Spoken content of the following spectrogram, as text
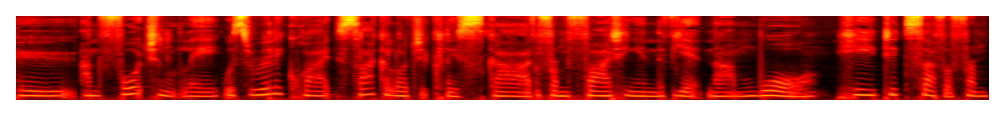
who unfortunately was really quite psychologically scarred from fighting in the Vietnam War. He did suffer from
